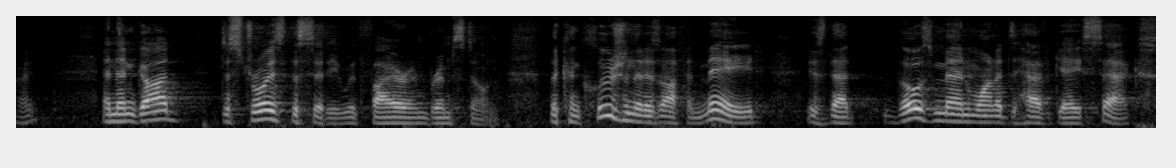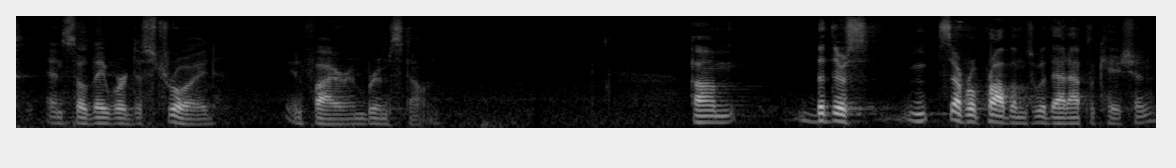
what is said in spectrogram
Right? And then God destroys the city with fire and brimstone. The conclusion that is often made is that those men wanted to have gay sex, and so they were destroyed in fire and brimstone. Um, but there's several problems with that application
